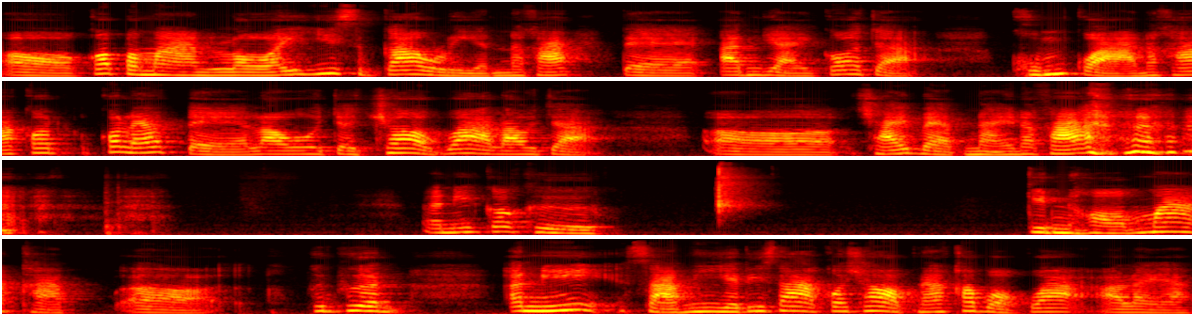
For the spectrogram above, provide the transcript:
เอ่อก็ประมาณ 129 เหรียญนะคะ แต่อันใหญ่ก็จะคุ้มกว่านะคะก็ก็แล้วแต่เราจะชอบว่าเราจะเอ่อใช้แบบไหนนะคะ อันนี้ก็คือกลิ่นหอมมากค่ะเอ่อเพื่อนๆ อันนี้สามีเยริซ่าก็ชอบนะเขาบอกว่าอะไรอะ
